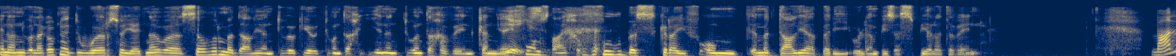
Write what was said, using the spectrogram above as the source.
En dan wil ek ook net hoor so jy het nou 'n silwer medalje in Tokio 2021 gewen. Kan jy yes. vir ons daai gevoel beskryf om 'n medalje by die Olimpiese spele te wen? Man,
